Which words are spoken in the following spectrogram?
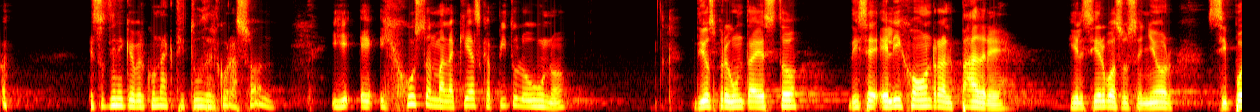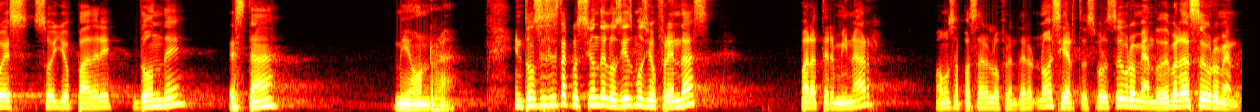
Esto tiene que ver con una actitud del corazón. Y, y justo en Malaquías capítulo 1, Dios pregunta esto, dice, el Hijo honra al Padre y el siervo a su Señor. Si pues soy yo Padre, ¿dónde está mi honra? Entonces esta cuestión de los diezmos y ofrendas, para terminar, vamos a pasar al ofrendero. No es cierto, estoy bromeando, de verdad estoy bromeando.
